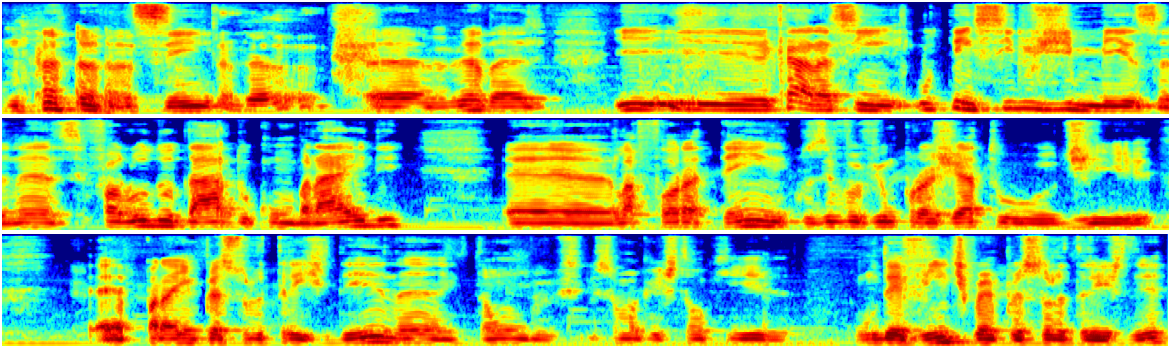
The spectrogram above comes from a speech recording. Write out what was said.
Sim, é verdade. E, cara, assim, utensílios de mesa, né? Você falou do dado com braille, é, lá fora tem, inclusive eu vi um projeto de é, para impressora 3D, né? Então isso é uma questão que um D20 para impressora 3D,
